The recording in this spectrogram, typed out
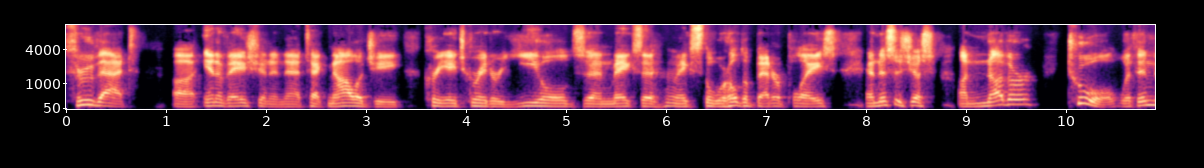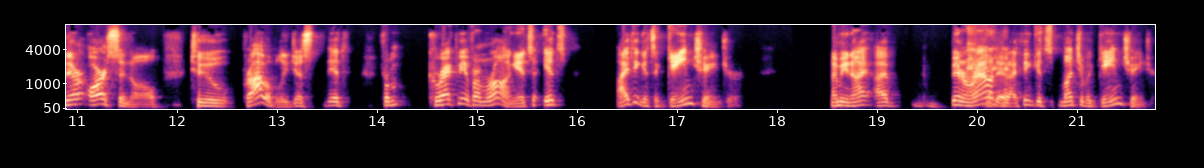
through that uh, innovation and that technology creates greater yields and makes it makes the world a better place. And this is just another tool within their arsenal to probably just it from correct me if I'm wrong. It's it's I think it's a game changer. I mean, I, I've been around it. I think it's much of a game changer.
